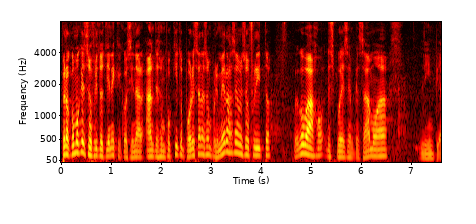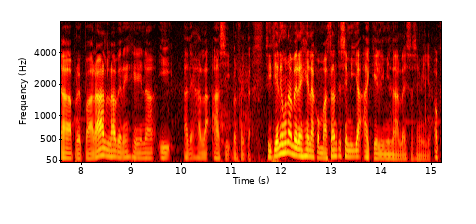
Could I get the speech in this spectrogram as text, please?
Pero como que el sofrito tiene que cocinar antes un poquito por esa razón primero hacemos el sofrito fuego bajo después empezamos a a preparar la berenjena y a dejarla así, perfecta. Si tienes una berenjena con bastante semilla, hay que eliminarla esa semilla, ¿ok?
